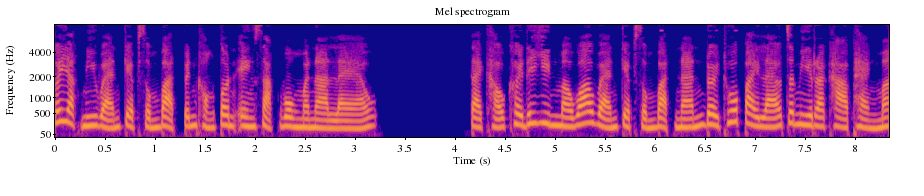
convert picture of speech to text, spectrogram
ก็อยากมีแหวนเก็บสมบัติเป็นของตนเองสักวงมานานแล้ว แต่เขาเคยได้ยินมาว่าแหวนเก็บสมบัตินั้นโดยทั่วไปแล้วจะมีราคาแพงม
